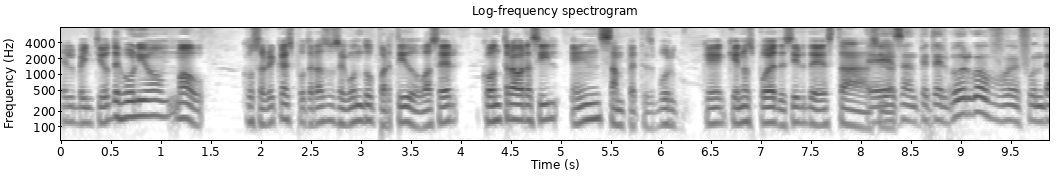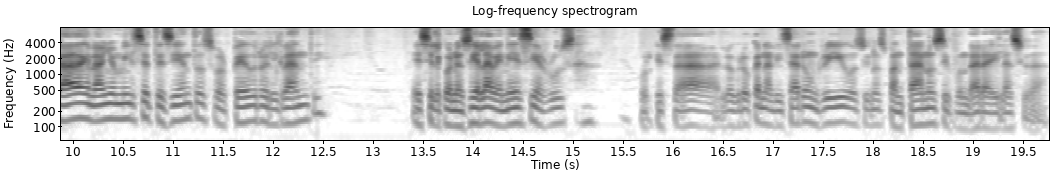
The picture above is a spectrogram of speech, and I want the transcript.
El 22 de junio, Mau, Costa Rica disputará su segundo partido. Va a ser contra Brasil en San Petersburgo. ¿Qué, qué nos puedes decir de esta eh, ciudad? San Petersburgo fue fundada en el año 1700 por Pedro el Grande. Eh, se le conocía la Venecia rusa porque está, logró canalizar un río y unos pantanos y fundar ahí la ciudad.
